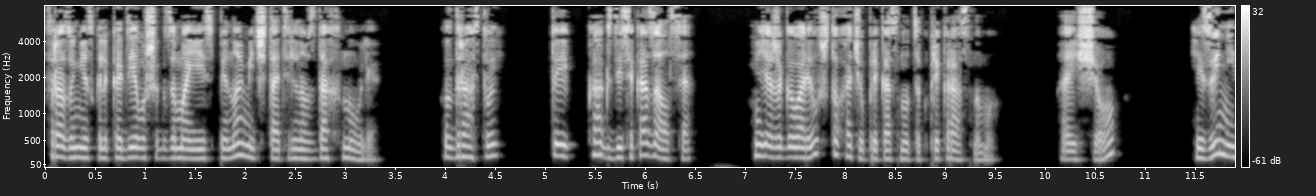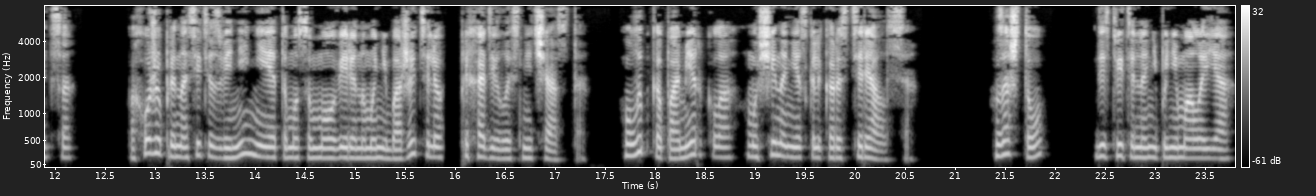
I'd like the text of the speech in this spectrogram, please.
Сразу несколько девушек за моей спиной мечтательно вздохнули. «Здравствуй. Ты как здесь оказался? Я же говорил, что хочу прикоснуться к прекрасному. А еще? Извиниться. Похоже, приносить извинения этому самоуверенному небожителю приходилось нечасто. Улыбка померкла, мужчина несколько растерялся. «За что?» Действительно не понимала я.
